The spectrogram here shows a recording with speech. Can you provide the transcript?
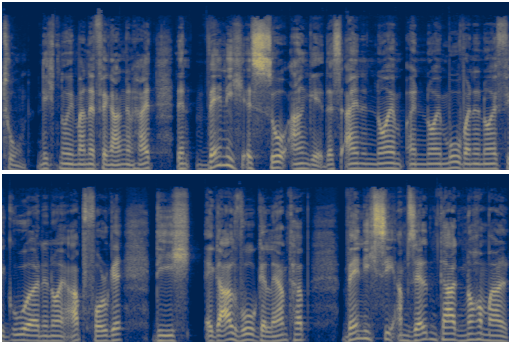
tun, nicht nur in meiner Vergangenheit, denn wenn ich es so angehe, dass eine neue, ein neuer Move, eine neue Figur, eine neue Abfolge, die ich egal wo gelernt habe, wenn ich sie am selben Tag noch einmal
